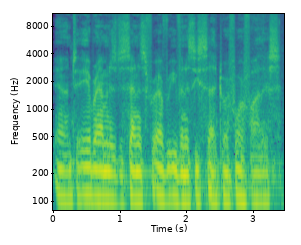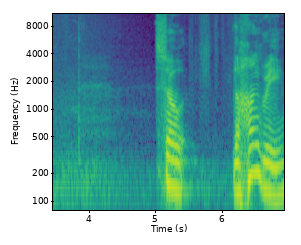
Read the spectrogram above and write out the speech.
and to Abraham and his descendants forever, even as he said to our forefathers. So the hungry,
